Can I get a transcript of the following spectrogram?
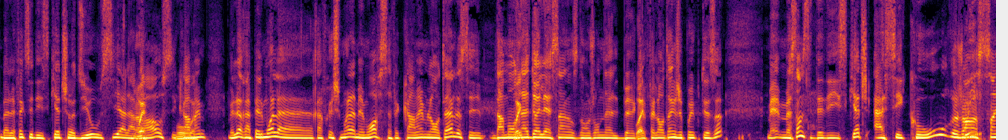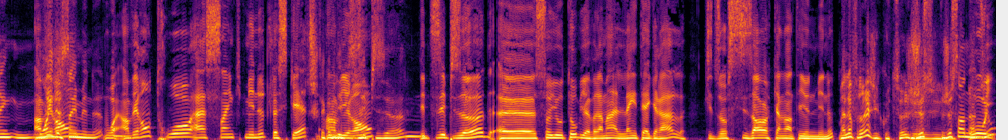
Ben, le fait que c'est des sketchs audio aussi à la Ouais. base, c'est quand ouais. même. Mais là, rappelle-moi, la... rafraîchis-moi la mémoire, ça fait quand même longtemps. C'est dans mon Oui. adolescence, Donjon de Hulbeck. Ouais. Ça fait longtemps que j'ai pas écouté ça. Mais il me semble que c'était des sketchs assez courts, genre Oui. cinq- moins de 5 minutes. Ouais, environ 3 à 5 minutes le sketch. Comme des environ. petits épisodes. Des petits épisodes. Euh, sur YouTube, il y a vraiment l'intégrale qui dure 6h41 minutes. Mais là, faudrait que j'écoute ça. Je- Juste, juste en audio,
